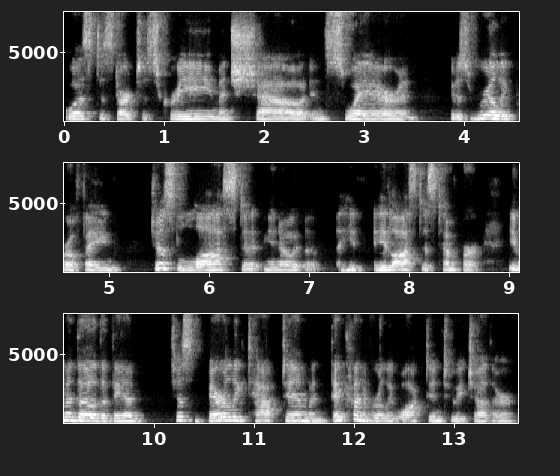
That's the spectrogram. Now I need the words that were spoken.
was to start to scream and shout and swear. And it was really profane. Just lost it. You know, he, he lost his temper, even though the van just barely tapped him and they kind of really walked into each other.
